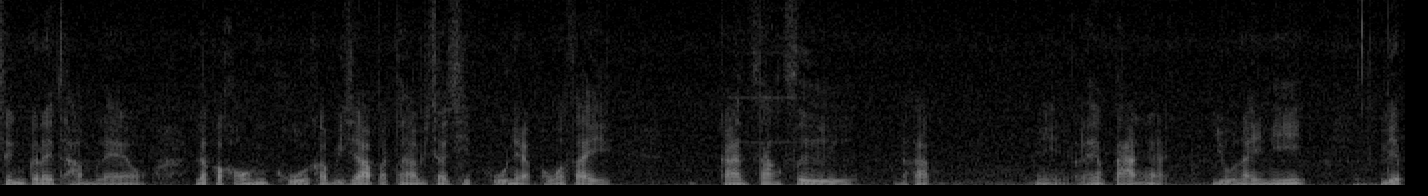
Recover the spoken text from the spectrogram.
ซึ่งก็ได้ทำแล้ว แล้วก็ของคุณครูครับวิชาพัฒนาวิชาชีพครูเนี่ยผมก็ใส่การสร้างสื่อนะครับนี่อะไรต่างๆอะอยู่ในนี้เรียบ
